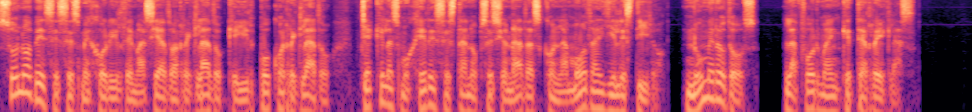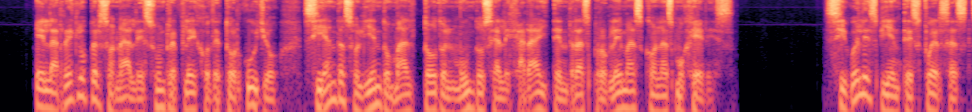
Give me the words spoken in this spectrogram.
Solo a veces es mejor ir demasiado arreglado que ir poco arreglado, ya que las mujeres están obsesionadas con la moda y el estilo. Número 2. La forma en que te arreglas. El arreglo personal es un reflejo de tu orgullo, si andas oliendo mal todo el mundo se alejará y tendrás problemas con las mujeres. Si hueles bien te esfuerzas,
